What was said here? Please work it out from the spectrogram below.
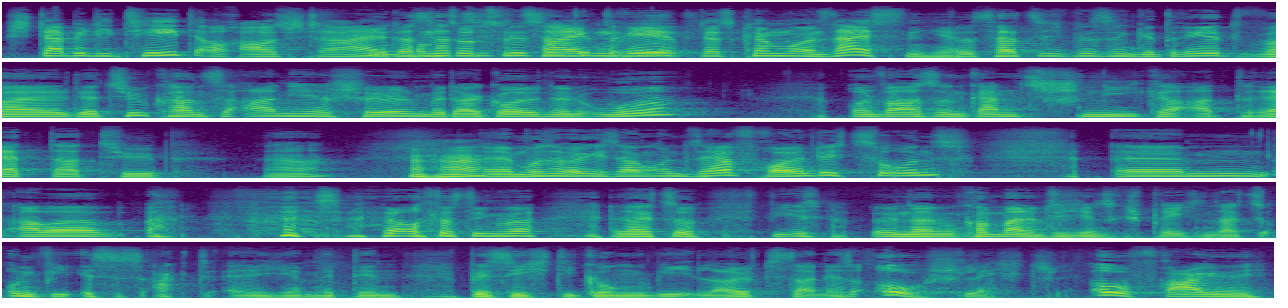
Stabilität auch ausstrahlen, Ja, das um hat so sich zu ein bisschen zeigen, wir, gedreht. das können wir uns leisten hier. Das hat sich ein bisschen gedreht, weil der Typ kam so an hier schön mit der goldenen Uhr und war so ein ganz schnieker, adretter Typ. Ja? Äh, muss man wirklich sagen. Und sehr freundlich zu uns. Ähm, aber was halt auch das Ding war, er sagt so, wie ist, und dann kommt man natürlich ins Gespräch und sagt so, und wie ist es aktuell hier mit den Besichtigungen? Wie läuft's da? Und er so, oh, schlecht, schlecht. Oh, frage nicht.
